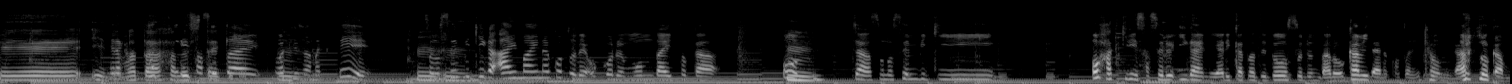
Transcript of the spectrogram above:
えー、いいね。また話したいけど。わけじゃなくて、うんその線引きが曖昧なことで起こる問題とかを、うんじゃあその線引きをはっきりさせる以外のやり方でどうするんだろうかみたいなことに興味があるのかも。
